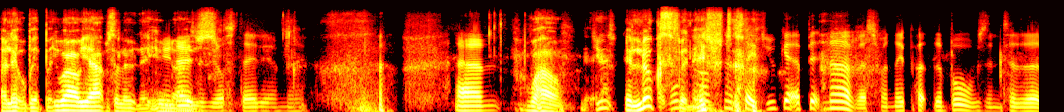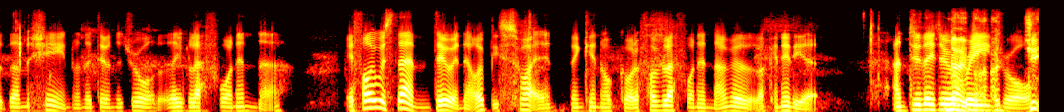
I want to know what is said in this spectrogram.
a little bit. But well, yeah, absolutely. Who, Who knows knows? your stadium, mate? um, Well, you, it looks One I was finished. say, do you get a bit nervous when they put the balls into the, the machine when they're doing the draw that they've left one in there? If I was them doing it, I'd be sweating, thinking, "Oh God, if I've left one in there, I'm gonna look like an idiot." And do they do no, a but, uh, redraw? do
